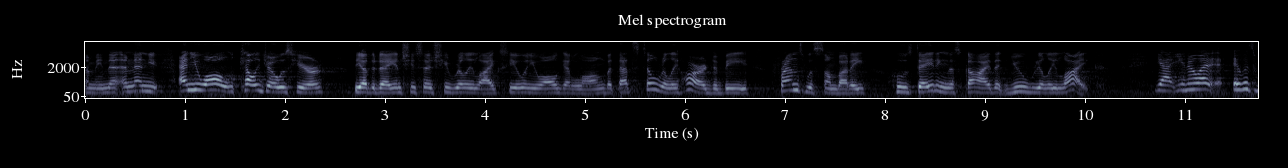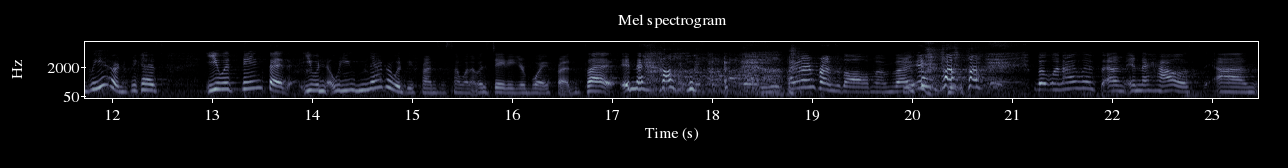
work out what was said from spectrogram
I mean, and then you, and you all, Kelly Jo was here the other day, and she said she really likes you, and you all get along, but that's still really hard to be friends with somebody who's dating this guy that you really like. Yeah, you know what? It was weird because you would think that you would you never would be friends with someone that was dating your boyfriend, but in the house, I mean, I'm friends with all of them, but but when I was um, in the house, um,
